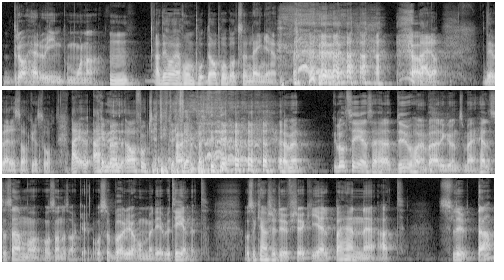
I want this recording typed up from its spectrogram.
dra heroin på morgnarna. Mm. Ja, det har, hon på, det har pågått sedan länge. ja. Nej då. Det är värre saker än så. Nej, nej men ja, fortsätt ditt exempel. ja, men, låt säga så här att du har en värdegrund som är hälsosam och, och sådana saker. Och så börjar hon med det beteendet. Och så kanske du försöker hjälpa henne att sluta.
